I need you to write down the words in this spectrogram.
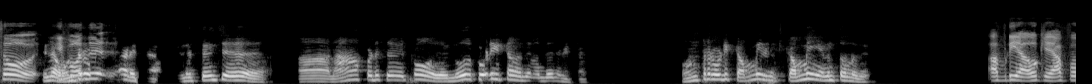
சோ இப்போ வந்து. எனக்கு தெரிஞ்சு நான் படிச்ச வரைக்கும் ஒரு நூறு கோடி கிட்ட வந்து வந்து நினைக்கிறேன். ஒன்றரை கோடி கம்மி கம்மி எனக்கு தோணுது. அப்படியா? ஓகே அப்போ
